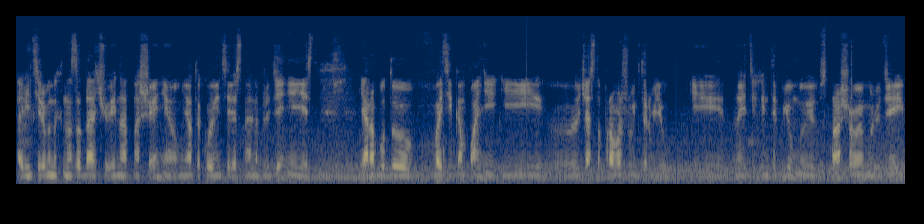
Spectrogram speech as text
ориентированных на задачу и на отношения, у меня такое интересное наблюдение есть. Я работаю в IT-компании и э, часто провожу интервью. И на этих интервью мы спрашиваем у людей,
